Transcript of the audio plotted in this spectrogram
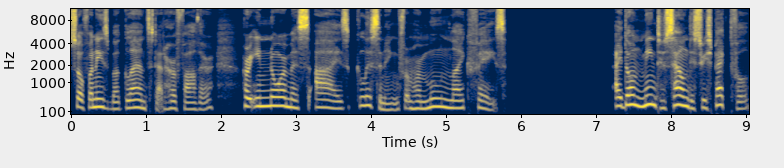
Sofonisba glanced at her father, her enormous eyes glistening from her moon-like face. I don't mean to sound disrespectful.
